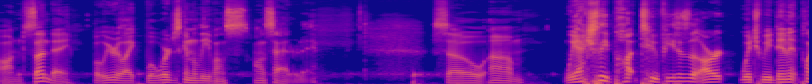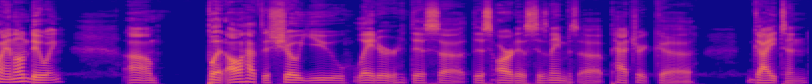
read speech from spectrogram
on Sunday. But we were like, well, we're just gonna leave on on Saturday. So um, we actually bought two pieces of art, which we didn't plan on doing. Um, but I'll have to show you later this uh this artist. His name is uh Patrick uh Guyton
